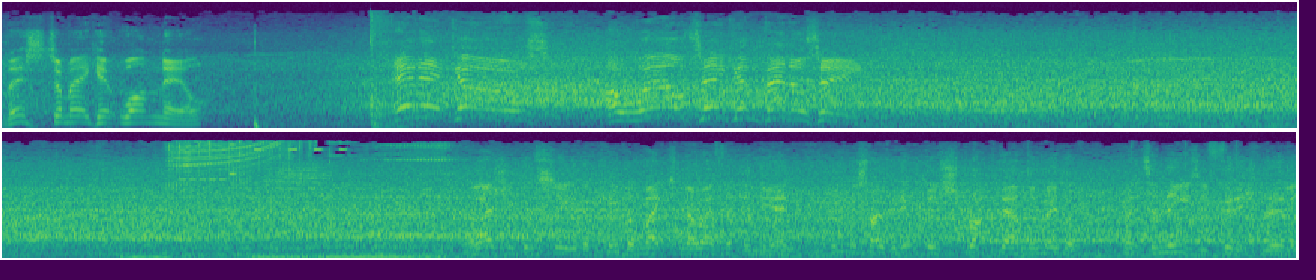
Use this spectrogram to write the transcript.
This to make it 1-0. In it goes! A well-taken penalty. Well, as you can see, the keeper makes no effort in the end. He was hoping it would be struck down the middle, but it's an easy finish, really.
